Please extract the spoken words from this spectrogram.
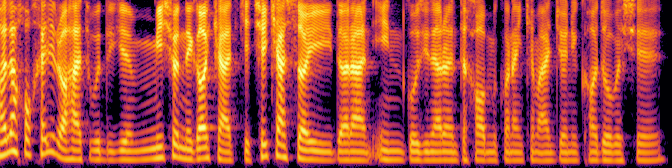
حالا خب خیلی راحت بود دیگه. می‌شد نگاه کرد که چه کسایی دارن این گزینه رو انتخاب می‌کنن که مجانی کادو بشه.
